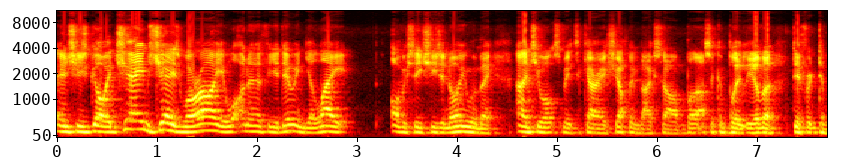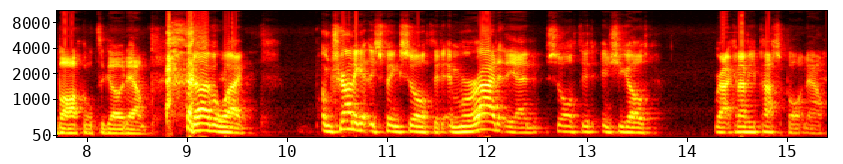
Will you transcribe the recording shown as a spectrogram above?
And she's going, James, James, where are you? What on earth are you doing? You're late. Obviously, she's annoying with me, and she wants me to carry a shopping bag. So, but that's a completely other different debacle to go down. But either way, I'm trying to get this thing sorted, and we're right at the end, sorted. And she goes, "Right, can I have your passport now?"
